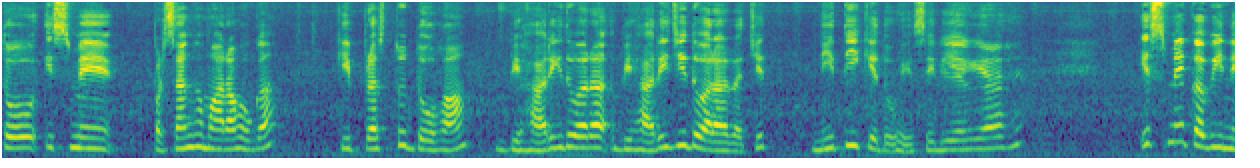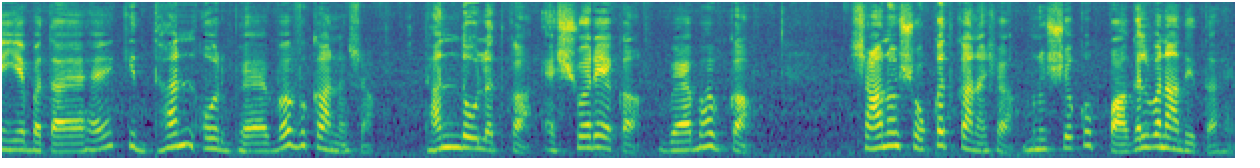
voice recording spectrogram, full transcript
तो इसमें प्रसंग हमारा होगा। कि प्रस्तुत दोहा बिहारी द्वारा, बिहारी जी द्वारा रचित नीति के दोहे से लिया गया है। इसमें कवि ने यह बताया है कि धन और वैभव का नशा, धन दौलत का, ऐश्वर्य का, वैभव का, शान और शौकत का नशा मनुष्य को पागल बना देता है।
